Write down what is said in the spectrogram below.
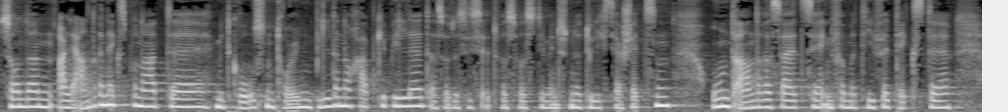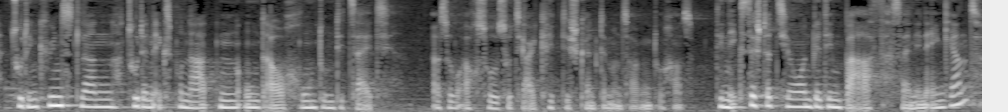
sondern alle anderen Exponate mit großen, tollen Bildern auch abgebildet. Also das ist etwas, was die Menschen natürlich sehr schätzen und andererseits sehr informative Texte zu den Künstlern, zu den Exponaten und auch rund um die Zeit. Also auch so sozialkritisch könnte man sagen durchaus. Die nächste Station wird in Bath sein in England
